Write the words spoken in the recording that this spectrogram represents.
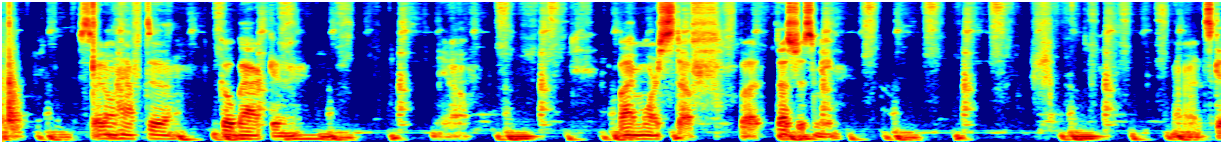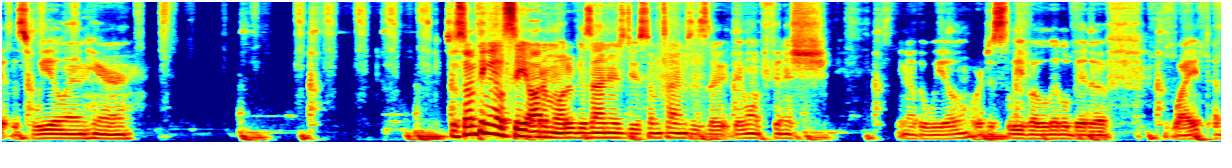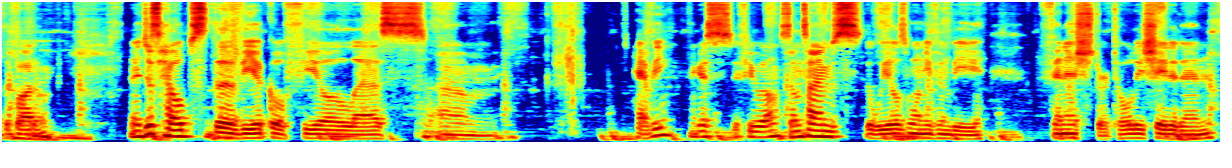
So I don't have to go back and you know buy more stuff but that's just me all right let's get this wheel in here so something you'll see automotive designers do sometimes is they, they won't finish you know the wheel or just leave a little bit of white at the bottom and it just helps the vehicle feel less um, heavy, I guess, if you will. Sometimes the wheels won't even be finished or totally shaded in.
